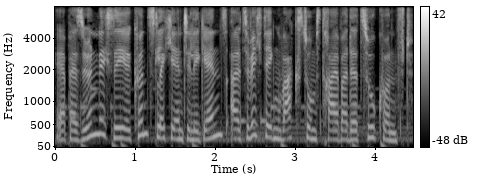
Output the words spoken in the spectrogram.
Er persönlich sehe künstliche Intelligenz als wichtigen Wachstumstreiber der Zukunft.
